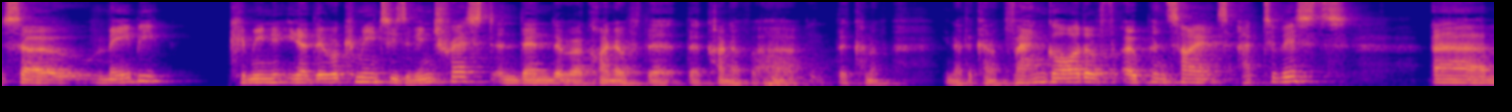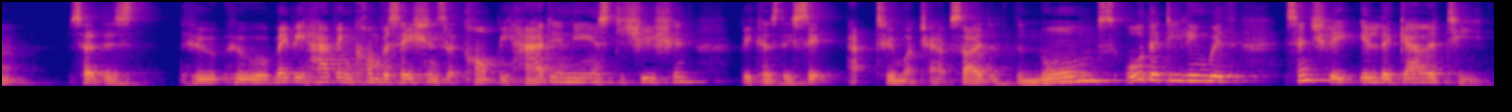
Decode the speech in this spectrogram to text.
so maybe community, you know, there were communities of interest, and then there were kind of the the kind of uh, the kind of you know the kind of vanguard of open science activists. Um, so there's who who are maybe having conversations that can't be had in the institution because they sit at too much outside of the norms, or they're dealing with essentially illegality.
